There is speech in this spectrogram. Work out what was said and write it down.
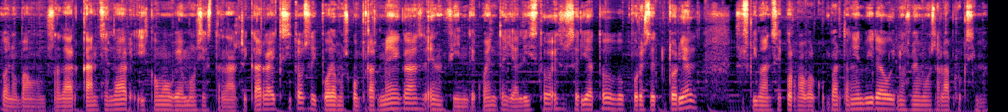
bueno vamos a dar cancelar y como vemos ya está la recarga exitosa y podemos comprar megas en fin de cuenta ya listo. Eso sería todo por este tutorial. Suscríbanse por favor compartan el video y nos vemos a la próxima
